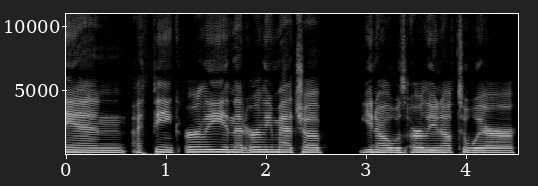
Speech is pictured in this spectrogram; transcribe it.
And I think early in that early matchup, you know, was early enough to where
